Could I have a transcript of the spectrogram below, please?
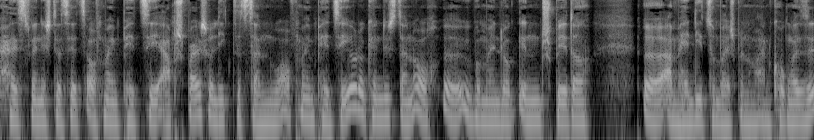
Heißt, wenn ich das jetzt auf meinem PC abspeichere, liegt das dann nur auf meinem PC oder könnte ich es dann auch äh, über mein Login später äh, am Handy zum Beispiel nochmal angucken? Also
